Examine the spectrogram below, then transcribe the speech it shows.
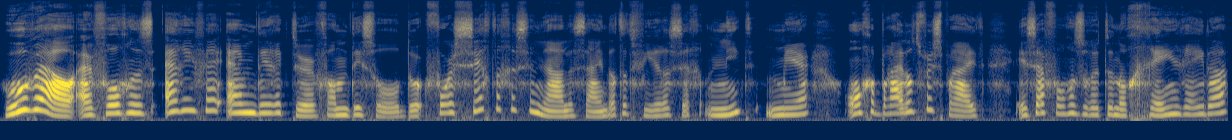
Hoewel er volgens RIVM-directeur Van Dissel door voorzichtige signalen zijn dat het virus zich niet meer ongebreideld verspreidt, is er volgens Rutte nog geen reden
